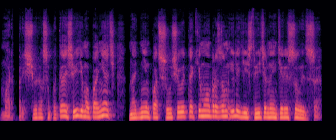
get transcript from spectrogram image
Март прищурился, пытаясь, видимо, понять, над ним подшучивают таким образом или действительно интересуется.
